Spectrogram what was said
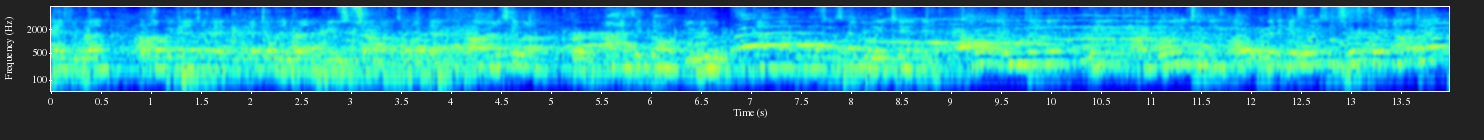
Catch your breath. How about we catch up and we catch up with your breath and give you some shout outs? How about that? Alright, let's give it up for Isaac Dalton, your new knockout promotions heavyweight champion. Alright, ladies and gentlemen, we are going to be oh, we're gonna give away some shirts right now, gentlemen.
